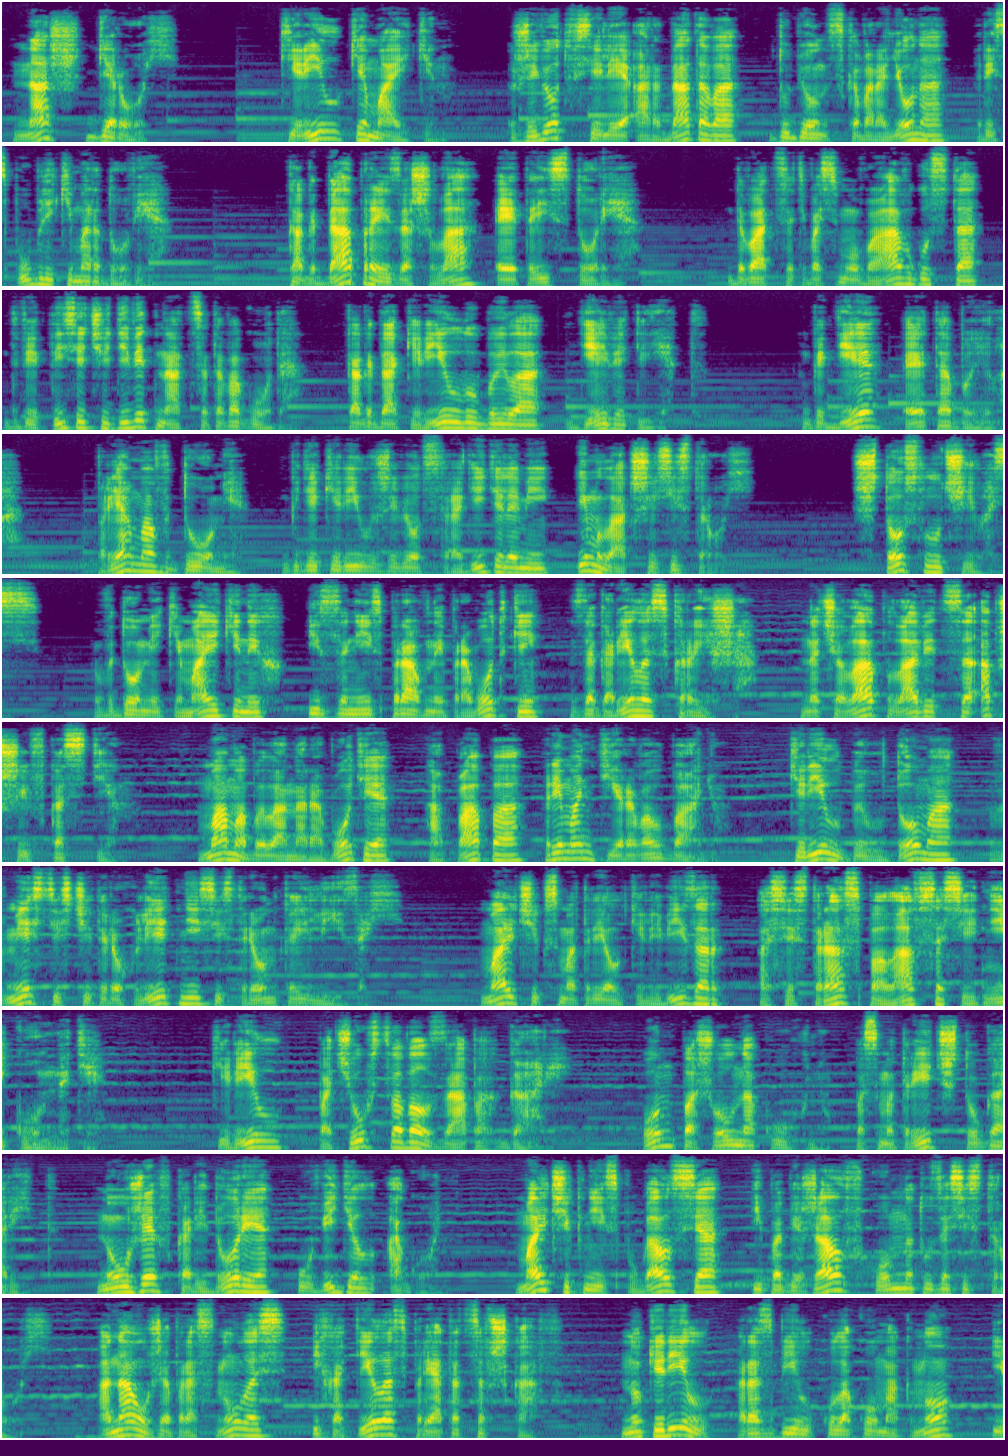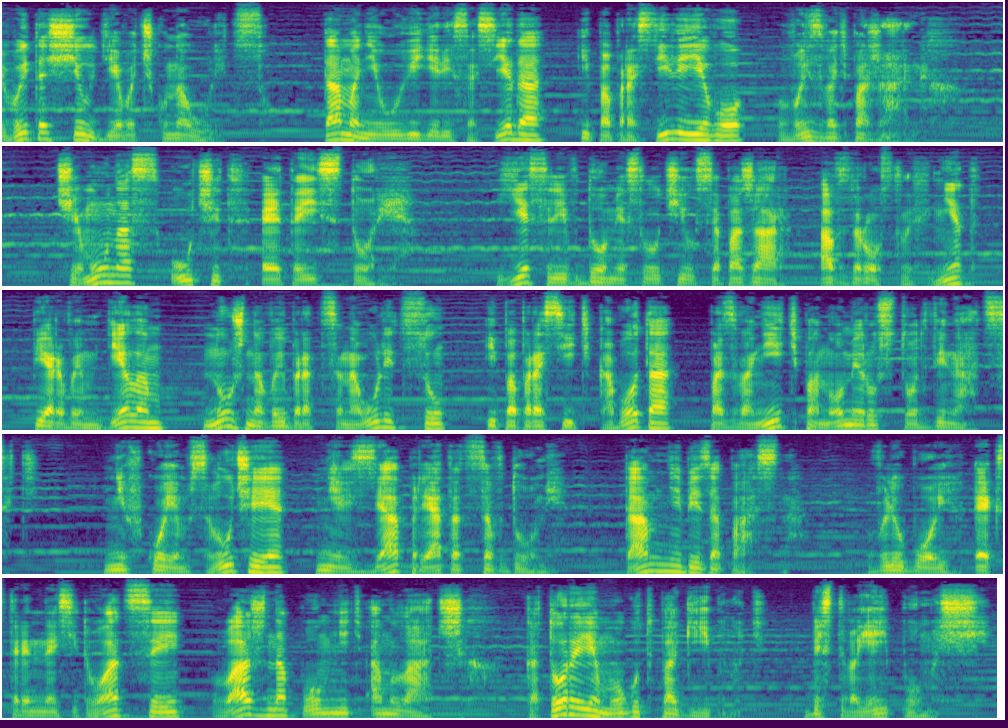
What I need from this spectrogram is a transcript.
Наш герой Кирилл Кемайкин живет в селе Ордатово Дубенского района Республики Мордовия. когда произошла эта история. 28 августа 2019 года, когда Кириллу было 9 лет. Где это было? Прямо в доме, где Кирилл живет с родителями и младшей сестрой. Что случилось? В домике Майкиных из-за неисправной проводки загорелась крыша. Начала плавиться обшивка стен. Мама была на работе, а папа ремонтировал баню. Кирилл был дома вместе с четырехлетней сестренкой Лизой. Мальчик смотрел телевизор, а сестра спала в соседней комнате. Кирилл почувствовал запах гари. Он пошел на кухню посмотреть, что горит, но уже в коридоре увидел огонь. Мальчик не испугался и побежал в комнату за сестрой. Она уже проснулась и хотела спрятаться в шкаф. Но Кирилл разбил кулаком окно и вытащил девочку на улицу. Там они увидели соседа и попросили его вызвать пожарных. Чему нас учит эта история? Если в доме случился пожар, а взрослых нет, первым делом нужно выбраться на улицу и попросить кого-то позвонить по номеру 112. Ни в коем случае нельзя прятаться в доме. Там небезопасно. В любой экстренной ситуации важно помнить о младших, которые могут погибнуть без твоей помощи.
